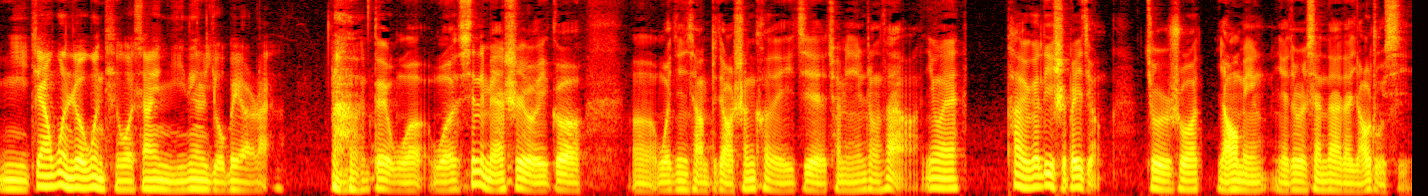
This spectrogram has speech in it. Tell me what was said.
你既然问这个问题，我相信你一定是有备而来的。对我，我心里面是有一个，呃，我印象比较深刻的一届全明星正赛啊，因为它有一个历史背景，就是说姚明，也就是现在的姚主席，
